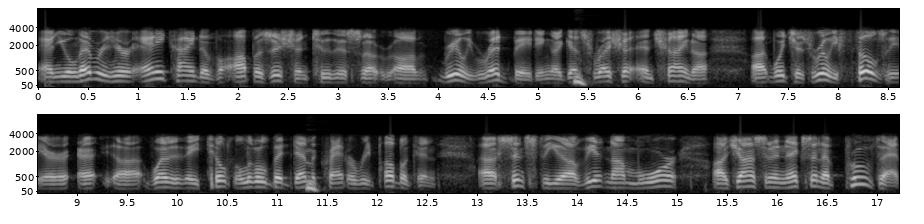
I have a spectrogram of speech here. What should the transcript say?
and you'll never hear any kind of opposition to this uh, uh, really red baiting against Russia and China uh, which has really fills the air, uh, uh, whether they tilt a little bit Democrat or Republican. Uh, since the uh, Vietnam War, uh, Johnson and Nixon have proved that.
